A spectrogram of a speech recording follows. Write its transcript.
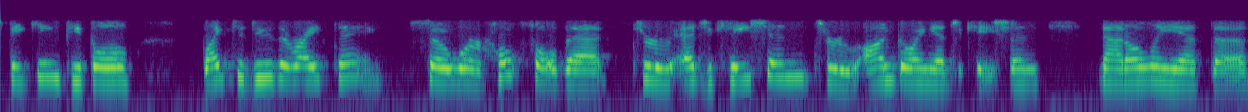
speaking, people like to do the right thing. So we're hopeful that through education, through ongoing education, not only at the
